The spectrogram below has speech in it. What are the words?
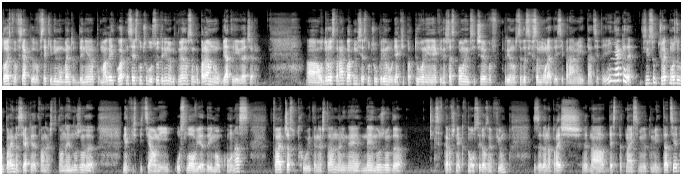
Тоест във, всяк, във всеки един момент от деня помага и когато не се е случвало сутрин, обикновено съм го правил на обяд или вечер. А, от друга страна, когато ми се е случило, примерно, някакви пътувания, някакви неща, спомням си, че в примерно да си в самолета и си правя медитацията. Или някъде. В смисъл, човек може да го прави навсякъде това нещо. То не е нужно да някакви специални условия да има около нас. Това е част от хубавите неща. Нали? Не, е, не е нужно да се вкарваш някакъв много сериозен филм, за да направиш една 10-15 минута медитация.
